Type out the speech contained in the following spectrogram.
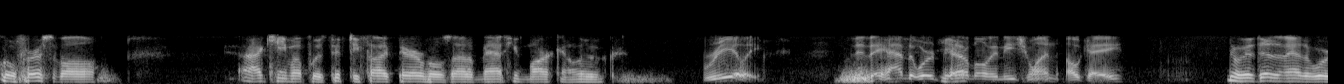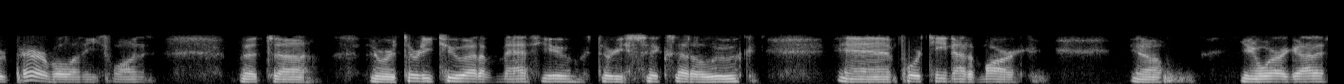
Well, first of all, I came up with 55 parables out of Matthew, Mark, and Luke. Really? Did they have the word parable yep. in each one? Okay. No, it doesn't have the word parable in each one, but uh, there were 32 out of Matthew, 36 out of Luke, and 14 out of Mark. You know, you know where I got it?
